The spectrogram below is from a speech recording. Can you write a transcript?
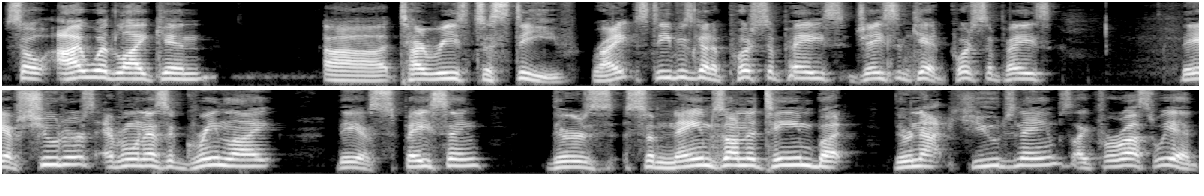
So I would liken uh Tyrese to Steve, right? Steve is going to push the pace. Jason Kidd push the pace. They have shooters. Everyone has a green light. They have spacing. There's some names on the team, but they're not huge names. Like for us, we had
